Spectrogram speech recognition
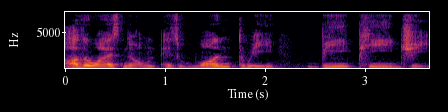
otherwise known as 1,3-BPG.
